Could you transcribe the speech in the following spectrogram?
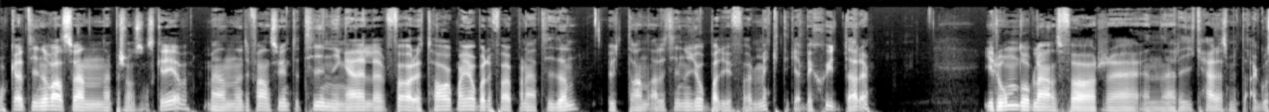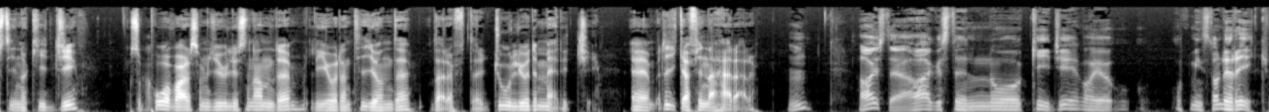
Och Aretino var alltså en person som skrev, men det fanns ju inte tidningar eller företag man jobbade för på den här tiden, utan Aretino jobbade ju för mäktiga beskyddare. I Rom då bland annat för eh, en rik herre som hette Agostino Chigi, och så påvar som Julius II, Leo den tionde och därefter Giulio de Medici. Eh, rika fina herrar. Mm. Ja, just det. Ja, Agustino Kiji var ju åtminstone rik.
